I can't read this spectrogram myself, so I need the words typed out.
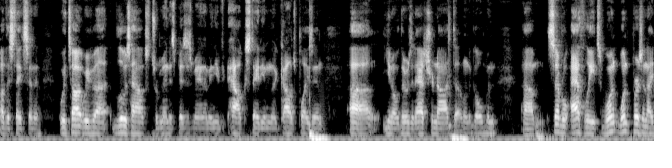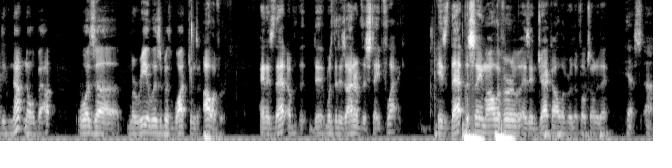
of the state senate. We talked. We've uh, Louis Houck, tremendous businessman. I mean, you've Houck Stadium, the college plays in. Uh, you know, there was an astronaut, uh, Linda Godwin, um, several athletes. One one person I did not know about was uh, Marie Elizabeth Watkins Oliver, and is that of the, was the designer of the state flag? Is that the same Oliver as in Jack Oliver that folks know today? Yes, uh,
